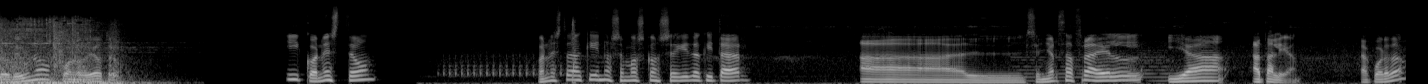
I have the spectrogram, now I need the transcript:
lo de uno con lo de otro. Y con esto, con esto de aquí nos hemos conseguido quitar al señor Zafrael y a Atalia. ¿De acuerdo?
